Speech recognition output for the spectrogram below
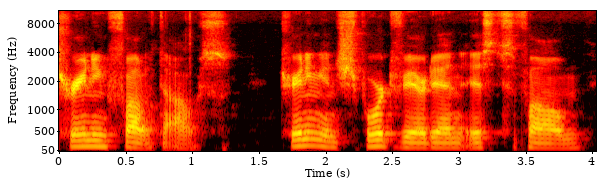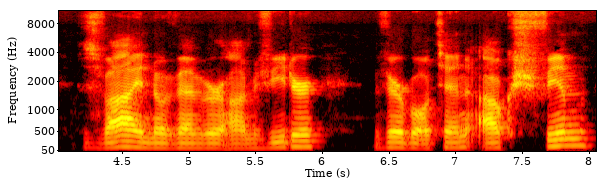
Training fällt aus. Training in Sportvereinen ist vom 2. November an wieder verboten, auch Schwimm-,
